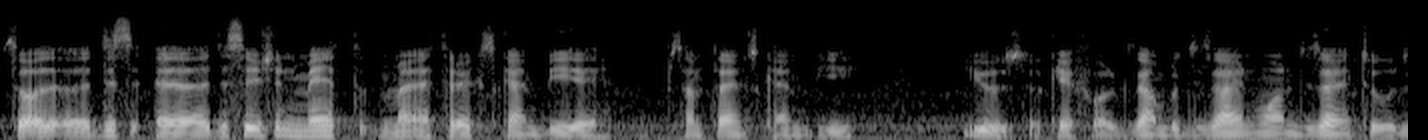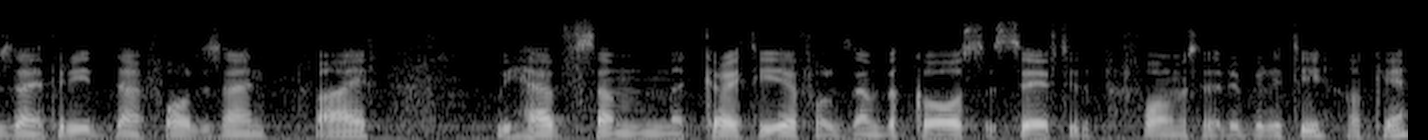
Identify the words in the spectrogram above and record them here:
So uh, this uh, decision mat matrix can be uh, sometimes can be used okay? For example design 1 design 2 design 3 design 4 design 5 we have some criteria for example the cost the safety the performance the reliability okay?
